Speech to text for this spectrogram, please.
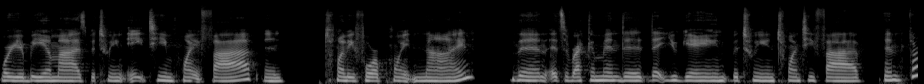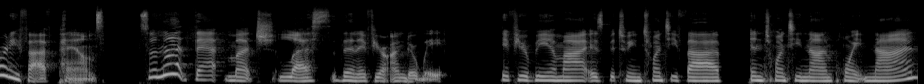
where your BMI is between 18.5 and 24.9, then it's recommended that you gain between 25 and 35 pounds. So, not that much less than if you're underweight. If your BMI is between 25 and 29.9,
